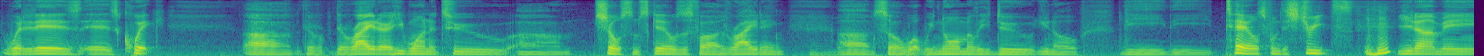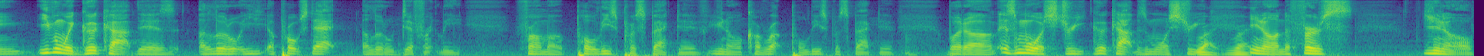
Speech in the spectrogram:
what it is is quick. Uh, the the writer he wanted to um, show some skills as far as writing. Um, so what we normally do, you know, the the tales from the streets. You know what I mean? Even with Good Cop, there's a little he approached that a little differently from a police perspective, you know, corrupt police perspective. But um, it's more street. Good Cop is more street. Right, right. You know, in the first, you know,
